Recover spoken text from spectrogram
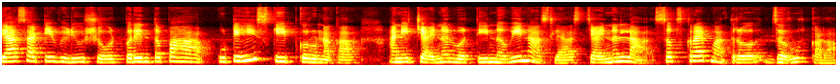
त्यासाठी व्हिडिओ शेवटपर्यंत पहा कुठेही स्किप करू नका आणि चॅनलवरती नवीन असल्यास चॅनलला सबस्क्राईब मात्र जरूर करा.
